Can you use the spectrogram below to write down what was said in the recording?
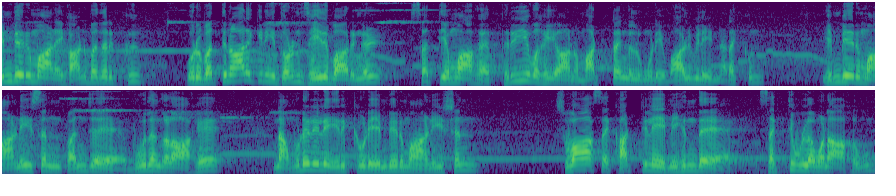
எம்பெருமானை காண்பதற்கு ஒரு பத்து நாளைக்கு நீங்கள் தொடர்ந்து செய்து பாருங்கள். சத்தியமாக பெரிய வகையான மாற்றங்கள் உங்களுடைய வாழ்விலே நடக்கும். எம்பெருமா அனீசன் பஞ்ச பூதங்களாக நம் உடலிலே இருக்கக்கூடிய எம்பெருமா அனீசன் சுவாச காற்றிலே மிகுந்த சக்தி உள்ளவனாகவும்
